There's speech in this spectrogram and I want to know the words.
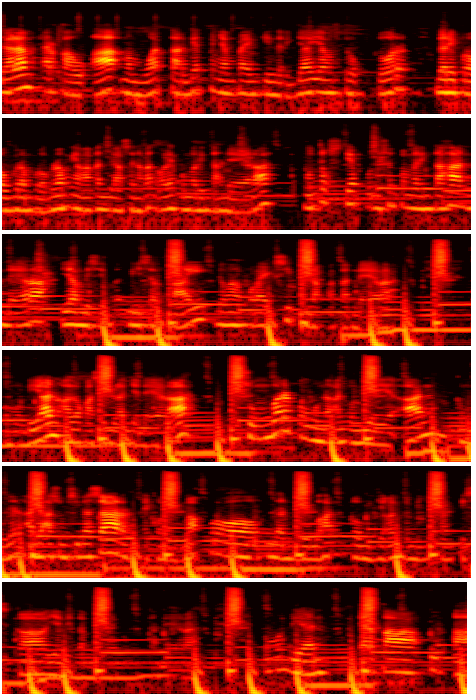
dalam RKUA memuat target penyampaian kinerja yang struktur dari program-program yang akan dilaksanakan oleh pemerintah daerah untuk setiap urusan pemerintahan daerah yang disertai dengan proyeksi pendapatan daerah kemudian alokasi belanja daerah, sumber penggunaan pembiayaan, kemudian ada asumsi dasar ekonomi makro dan perubahan kebijakan-kebijakan fiskal yang ditetapkan pemerintah daerah. Kemudian RKUA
